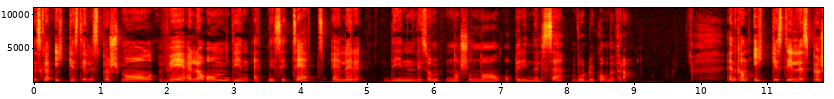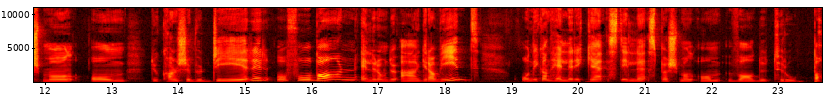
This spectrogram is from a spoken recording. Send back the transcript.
Det skal ikke stilles spørsmål ved eller om din etnisitet eller din liksom, nasjonal opprinnelse, hvor du kommer fra. En kan ikke stille spørsmål om du kanskje vurderer å få barn, eller om du er gravid. Og de kan heller ikke stille spørsmål om hva du tror på.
